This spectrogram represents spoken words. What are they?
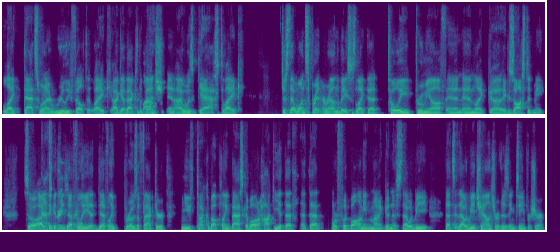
like, that's when I really felt it. Like, I got back to the wow. bench and I was gassed. Like, just that one sprint around the bases like that totally threw me off and and like uh, exhausted me. So That's I think it's crazy. definitely it definitely throws a factor when you talk about playing basketball or hockey at that at that or football. I mean, my goodness, that would be that's that would be a challenge for a visiting team for sure.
